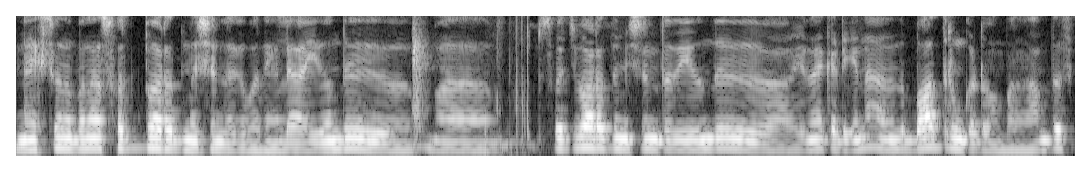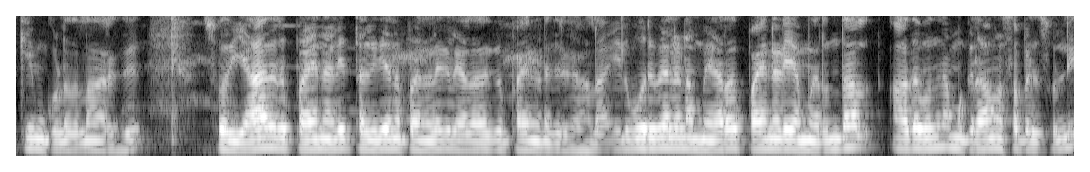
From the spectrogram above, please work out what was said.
நெக்ஸ்ட் வந்து பார்த்தீங்கன்னா ஸ்வச் பாரத் மிஷன் இருக்குது பார்த்தீங்களா? இது வந்து ம ஸ்வச் பாரத் மிஷன்றது இது வந்து என்ன கேட்டிங்கன்னா அது வந்து பாத்ரூம் கட்டுவாங்க பாருங்கள் அந்த ஸ்கீமுக்குள்ளதெல்லாம் இருக்குது ஸோ அது யார் பயனாளி தகுதியான பயனாளிகள் எல்லாருக்கும் பயனடைஞ்சிருக்காங்களா? இல்லை ஒரு வேளை நம்ம யாராவது பயனடையாமல் இருந்தால் அதை வந்து நம்ம கிராம சபையில் சொல்லி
